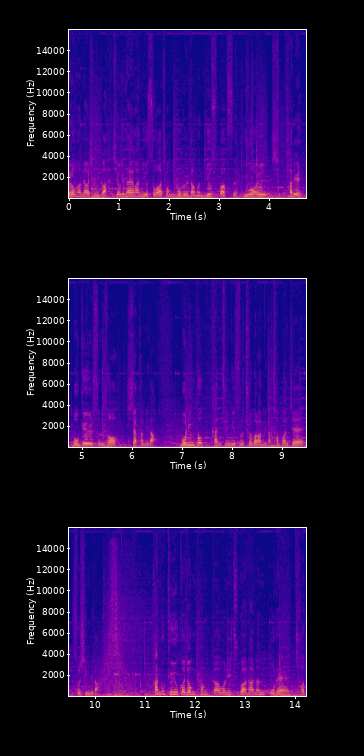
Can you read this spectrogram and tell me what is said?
여러분 안녕하십니까? 지역의 다양한 뉴스와 정보를 담은 뉴스박스 6월 18일 목요일 순서 시작합니다. 모닝톡 간추린 뉴스로 출발합니다. 첫 번째 소식입니다. 한국교육과정평가원이 주관하는 올해 첫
